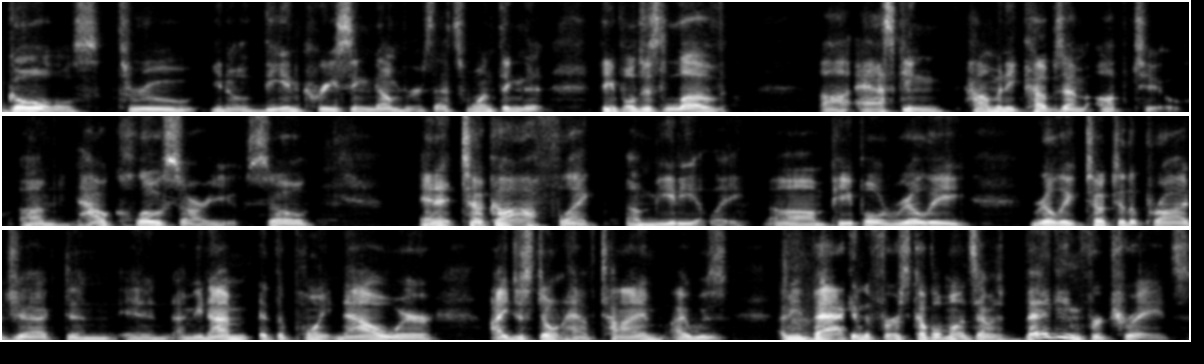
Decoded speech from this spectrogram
goals through, you know, the increasing numbers. That's one thing that people just love uh, asking how many Cubs I'm up to. Um, how close are you? So, and it took off like immediately. Um, people really, really took to the project, and and I mean, I'm at the point now where I just don't have time. I was, I mean, back in the first couple months, I was begging for trades.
